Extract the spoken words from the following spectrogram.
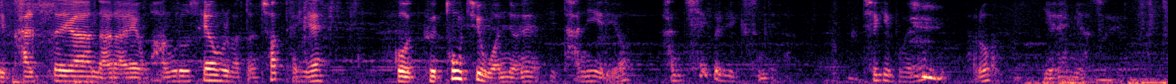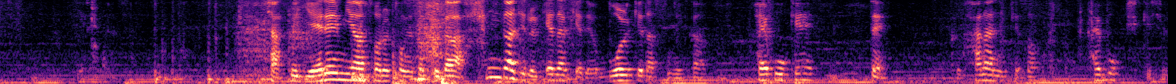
이 갈대아 나라의 왕으로 세움을 받던 첫 해에 곧 그 통치 원년에 이 다니엘이요 한 책을 읽습니다. 그 책이 뭐예요? 바로 예레미야서예요. 예레미야서. 자, 그 예레미야서를 통해서 그가 한 가지를 깨닫게 돼요. 무엇을 깨닫습니까? 회복의 때. 그 하나님께서 회복시키실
